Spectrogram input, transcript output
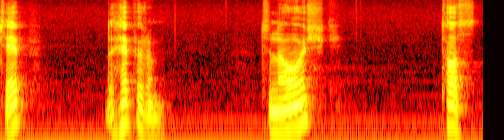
tip, de hipperum, tóisk, tost.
